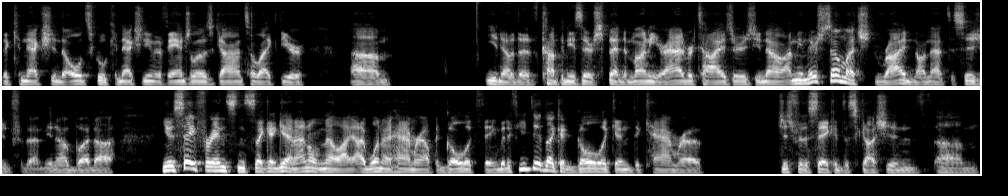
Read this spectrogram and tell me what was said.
the connection, the old school connection. Even if Angelo's gone to like your, um, you know the companies that are spending money or advertisers you know i mean there's so much riding on that decision for them you know but uh you know say for instance like again i don't know i, I want to hammer out the Golic thing but if you did like a Golic and camera just for the sake of discussion um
